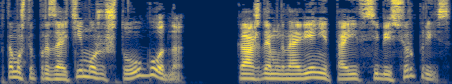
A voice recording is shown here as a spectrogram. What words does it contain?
потому что произойти может что угодно. Каждое мгновение таит в себе сюрприз.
